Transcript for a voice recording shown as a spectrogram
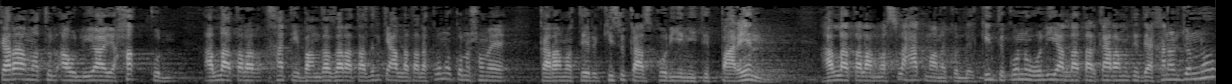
কারামাতুল আউলিয়া হাক্কুন। আল্লাহ তালার খাঁটি বান্দা যারা, তাদেরকে আল্লাহ তালা কোনো কোনো সময় কারামাতের কিছু কাজ করিয়ে নিতে পারেন। আল্লাহ তালা মাসলাহাত মনে করলে। কিন্তু কোন অলি আল্লাহ তার কারামতি দেখানোর জন্য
